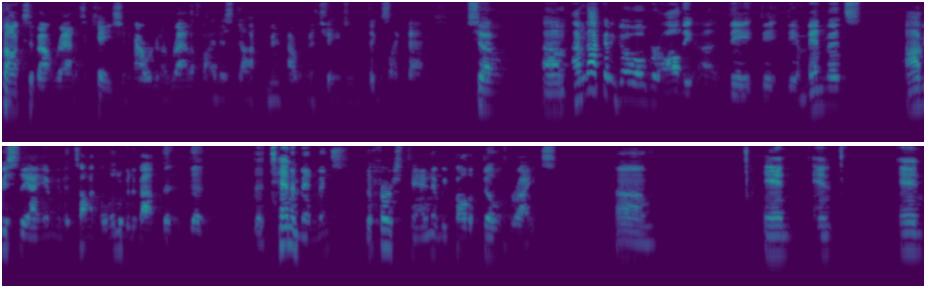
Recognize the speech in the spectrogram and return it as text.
talks about ratification, how we're going to ratify this document, how we're going to change it, and things like that. So um, I'm not going to go over all the, uh, the, the, the amendments. Obviously, I am going to talk a little bit about the, the, the 10 amendments, the first 10 that we call the Bill of Rights. Um, and and and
